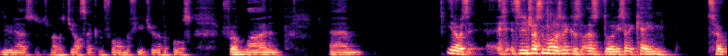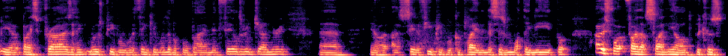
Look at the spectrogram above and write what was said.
Nunez as well as Jota can form the future of Liverpool's front line. And um, you know it's it's an interesting one, isn't it? Because as Doyley said, it came totally out by surprise. I think most people were thinking, "Will Liverpool buy a midfielder in January?" Um, you know, I've seen a few people complaining this isn't what they need, but I always find that slightly odd because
